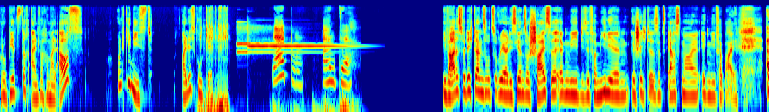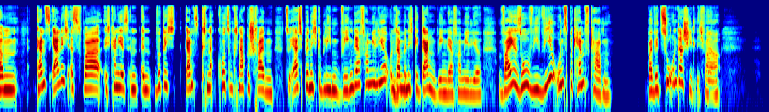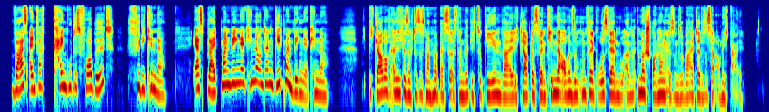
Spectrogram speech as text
probiert's doch einfach mal aus und genießt. Alles Gute. Werbung. Ende. Wie war das für dich dann so zu realisieren, so scheiße, irgendwie diese Familiengeschichte ist jetzt erstmal irgendwie vorbei? Ähm, ganz ehrlich, es war, ich kann dir jetzt in, in wirklich ganz kurz und knapp beschreiben. Zuerst bin ich geblieben wegen der Familie und dann bin ich gegangen wegen der Familie. Weil so wie wir uns bekämpft haben, weil wir zu unterschiedlich waren, Ja. war es einfach kein gutes Vorbild für die Kinder. Erst bleibt man wegen der Kinder und dann geht man wegen der Kinder. Ich glaube auch ehrlich gesagt, dass es manchmal besser ist, dann wirklich zu gehen, weil ich glaube, dass wenn Kinder auch in so einem Umfeld groß werden, wo einfach immer Spannung ist und so weiter, das ist halt auch nicht geil.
